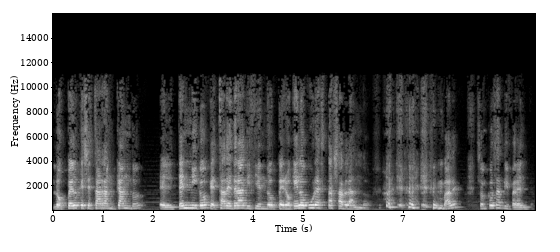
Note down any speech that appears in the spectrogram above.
los pelos que se está arrancando el técnico que está detrás diciendo, pero qué locura estás hablando. ¿Vale? Son cosas diferentes.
